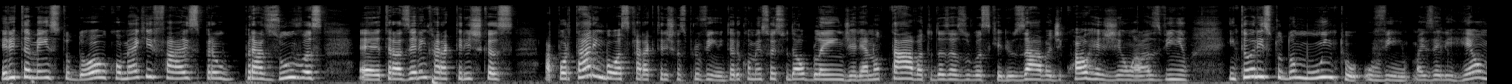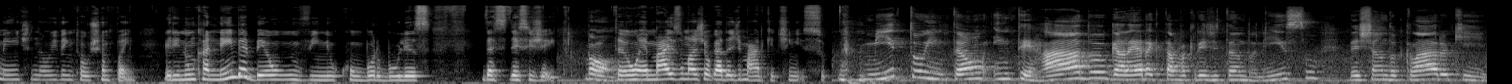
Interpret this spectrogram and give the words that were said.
Ele também estudou como é que faz para as uvas é, trazerem características, aportarem boas características para o vinho. Então ele começou a estudar o blend, ele anotava todas as uvas que ele usava, de qual região elas vinham. Então ele estudou muito o vinho, mas ele realmente não inventou o champanhe. Ele nunca nem bebeu um vinho com borbulhas desse, desse jeito. Bom, então é mais uma jogada de marketing isso. Mito então enterrado, galera que estava acreditando nisso, deixando claro que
